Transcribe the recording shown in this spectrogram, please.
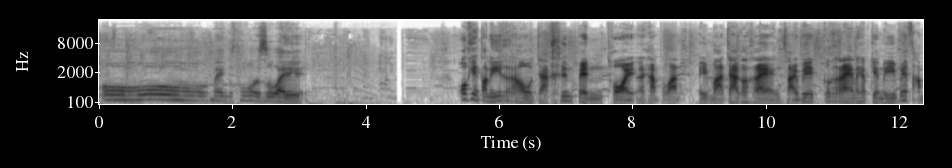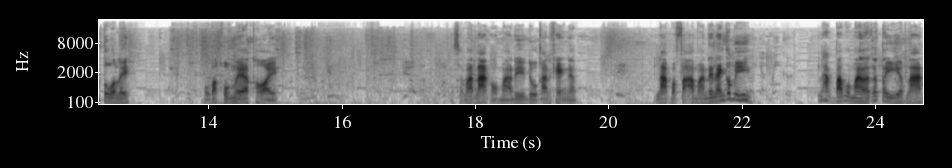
โอ้แม่งโคตรสวย โอเค ตอนนี้เราจะขึ้นเป็นทอยนะครับ เพราะว่าไอ้มาจ้าก็แรง สายเวทก็แรงนะครับ เกมนี้เวทสามตัวเลย ผมว่าคุ้มเลยครับทอย สามารถลากออกมาได้ดูการแข่งนะครับ ลากบัฟฟ้ามาในแรงก็มี ลากบัฟออกมาแล้วก็ตีครับลัด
